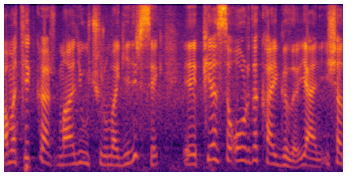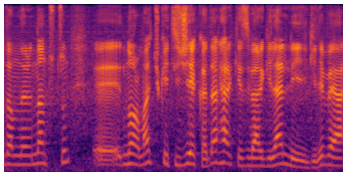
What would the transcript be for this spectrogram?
Ama tekrar mali uçuruma gelirsek e, piyasa orada kaygılı. Yani iş adamlarından tutun e, normal tüketiciye kadar herkes vergilerle ilgili veya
